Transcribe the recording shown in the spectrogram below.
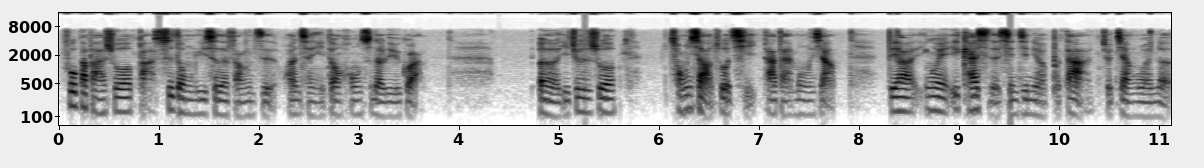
富爸爸说，把四栋绿色的房子换成一栋红色的旅馆。呃，也就是说，从小做起，大胆梦想，不要因为一开始的现金流不大就降温了。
